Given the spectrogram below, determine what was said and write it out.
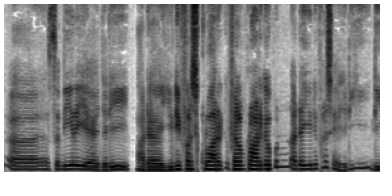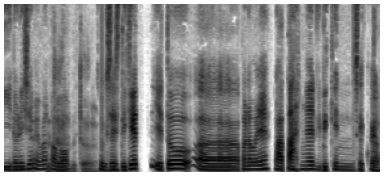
eh, sendiri ya. Jadi ada universe keluarga film keluarga pun ada universe ya. Jadi di Indonesia memang Betul kalau betul. sukses dikit itu eh, apa namanya latahnya dibikin sequel.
